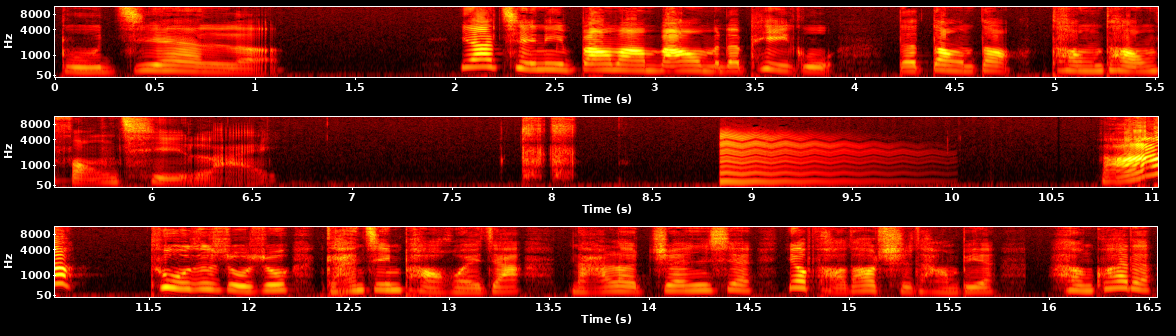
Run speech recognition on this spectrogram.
不见了，要请你帮忙把我们的屁股的洞洞通通缝起来。啊！兔子叔叔赶紧跑回家，拿了针线，又跑到池塘边，很快的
